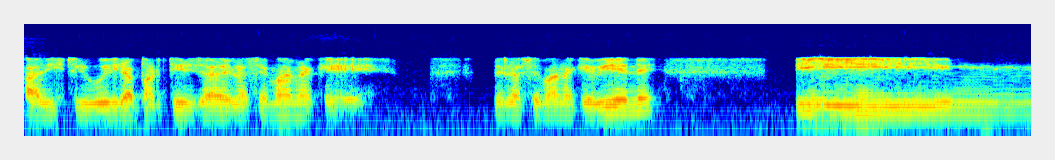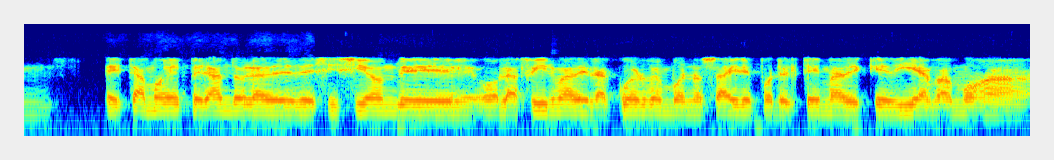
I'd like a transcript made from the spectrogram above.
a distribuir a partir ya de la semana que de la semana que viene. Y mm, estamos esperando la de- decisión de o la firma del acuerdo en Buenos Aires por el tema de qué día vamos a,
